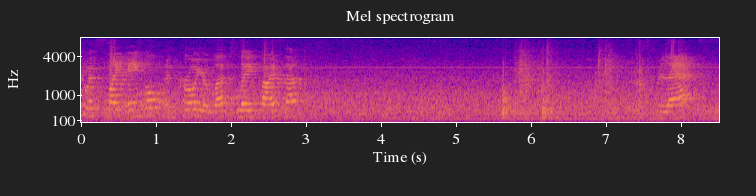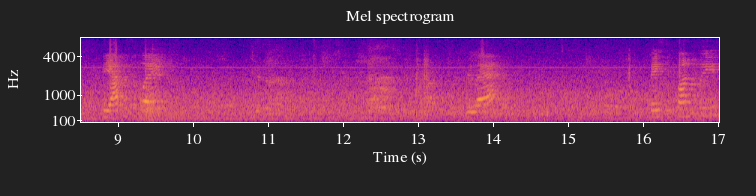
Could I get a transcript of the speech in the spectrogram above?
to a slight angle and curl your left leg bicep. Relax. The opposite leg. Relax. Face the front, please.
